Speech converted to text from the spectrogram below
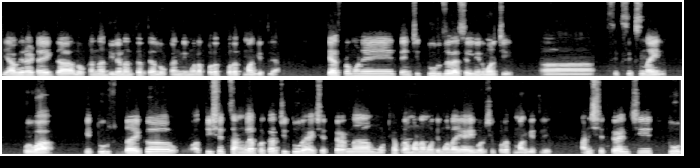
या व्हेरायट्या एकदा लोकांना दिल्यानंतर त्या लोकांनी मला परत परत मागितल्या. त्याचप्रमाणे त्यांची तूर जर असेल निर्मलची सिक्स सिक्स नाईन पूर्वा. ही तूर सुद्धा एक अतिशय चांगल्या प्रकारची तूर आहे. शेतकऱ्यांना मोठ्या प्रमाणामध्ये मला याही वर्षी परत मागितली. आणि शेतकऱ्यांची तूर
